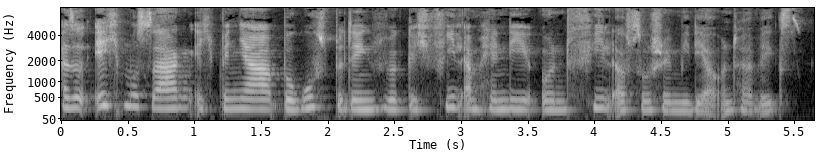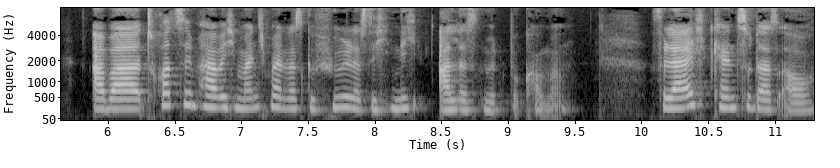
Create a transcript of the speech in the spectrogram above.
Also ich muss sagen, ich bin ja berufsbedingt wirklich viel am Handy und viel auf Social Media unterwegs. Aber trotzdem habe ich manchmal das Gefühl, dass ich nicht alles mitbekomme. Vielleicht kennst du das auch.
